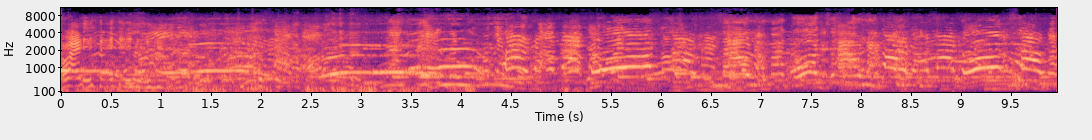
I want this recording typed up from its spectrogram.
ไป เช้านะมาโทษเช้านะเช้านะ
